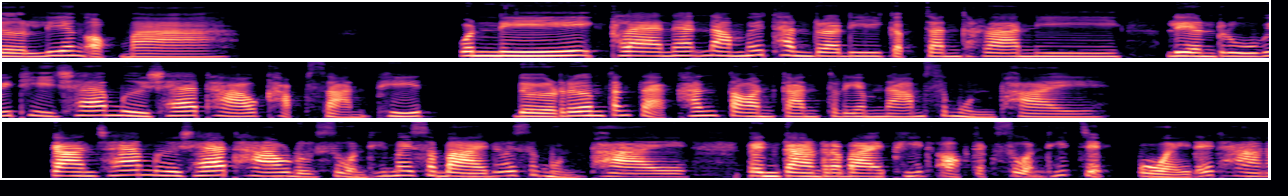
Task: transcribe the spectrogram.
เดินเลี่ยงออกมา วันนี้แคลแนะนำให้ทันรดีกับจันทรานี เรียนรู้วิธีแช่มือแช่เท้าขับสารพิษ โดยเริ่มตั้งแต่ขั้นตอนการเตรียมน้ำสมุนไพร การแช่มือแช่เท้าหรือส่วนที่ไม่สบายด้วยสมุนไพรเป็นการระบายพิษออกจากส่วนที่เจ็บป่วยได้ทาง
